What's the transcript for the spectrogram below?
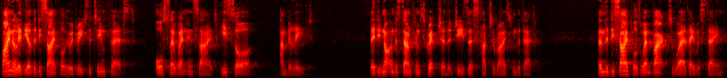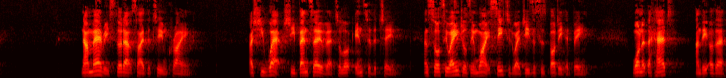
Finally, the other disciple who had reached the tomb first also went inside. He saw and believed. They did not understand from Scripture that Jesus had to rise from the dead. Then the disciples went back to where they were staying. Now Mary stood outside the tomb crying. As she wept, she bent over to look into the tomb and saw two angels in white seated where Jesus' body had been, one at the head and the other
